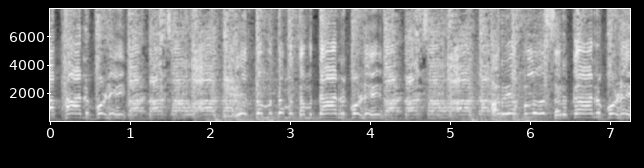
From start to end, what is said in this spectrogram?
आधार कोणे? हे दम दम दमदार कोणे? अरे आपलं सरकार कोणे?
